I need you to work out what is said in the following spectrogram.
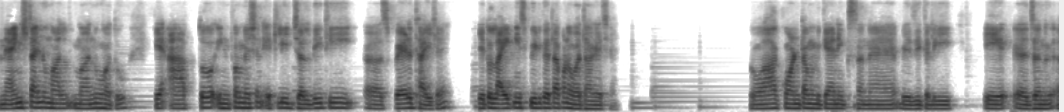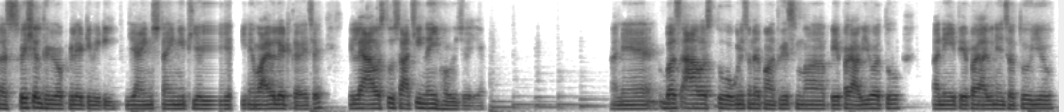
અને આઇન્સ્ટાઈનનું માનવું હતું કે આ તો ઇન્ફોર્મેશન એટલી જલ્દીથી સ્પ્રેડ થાય છે કે તો લાઇટની સ્પીડ કરતાં પણ વધારે છે. તો આ ક્વોન્ટમ મિકેનિક્સ અને બેઝિકલી એ જન સ્પેશિયલ થિયરી ઓફ રિલેટિવિટી જે આઇન્સ્ટાઈનની થિયરીને વાયોલેટ કરે છે. એટલે આ વસ્તુ સાચી નહીં હોવી જોઈએ. અને બસ આ વસ્તુ ઓગણીસો ને પાંત્રીસમાં પેપર આવ્યું હતું અને એ પેપર આવીને જતું રહ્યું.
